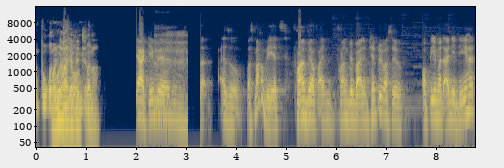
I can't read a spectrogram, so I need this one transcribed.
Und Boron auch gewinnt immer. Ja, gehen wir. Also, was machen wir jetzt? Fragen wir auf einem, fragen wir bei einem Tempel, was wir, ob jemand eine Idee hat,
